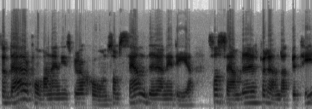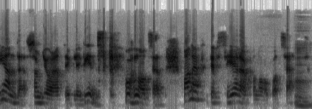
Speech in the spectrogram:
Så där får man en inspiration som sen blir en idé som sen blir ett förändrat beteende som gör att det blir vinst på något sätt. Man effektiviserar på något sätt. Mm.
